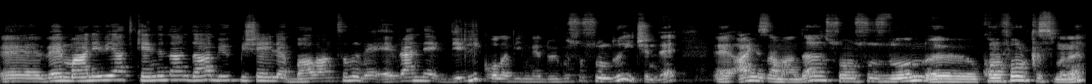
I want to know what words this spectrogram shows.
Eee, ve maneviyat kendinden daha büyük bir şeyle bağlantılı ve evrenle birlik olabilme duygusu sunduğu için de, eee, aynı zamanda sonsuzluğun, eee, konfor kısmını,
